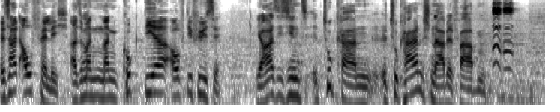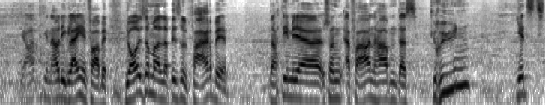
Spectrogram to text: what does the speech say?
Ist halt auffällig. Also man, man guckt dir auf die Füße. Ja, sie sind Tukan, Tukan-Schnabelfarben. Ja, genau die gleiche Farbe. Ja, ist einmal ein bisschen Farbe. Nachdem wir ja schon erfahren haben, dass Grün jetzt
